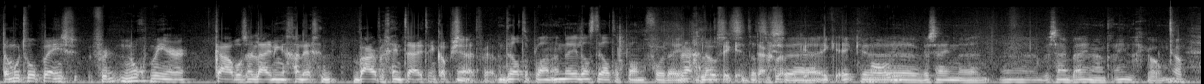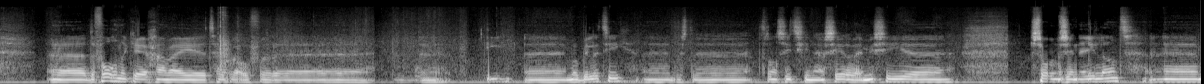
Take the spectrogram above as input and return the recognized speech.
dan moeten we opeens nog meer kabels en leidingen gaan leggen waar we geen tijd en capaciteit Ja, voor een hebben. deltaplan, een Nederlands deltaplan voor de Daar geloof ik in, Dat daar is, geloof ik eh, ik, eh, we, zijn, eh, we zijn bijna aan het einde gekomen. Oh. De volgende keer gaan wij het hebben over e-mobility. Dus de transitie naar zero-emissie eh, zones in Nederland. Ehm,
